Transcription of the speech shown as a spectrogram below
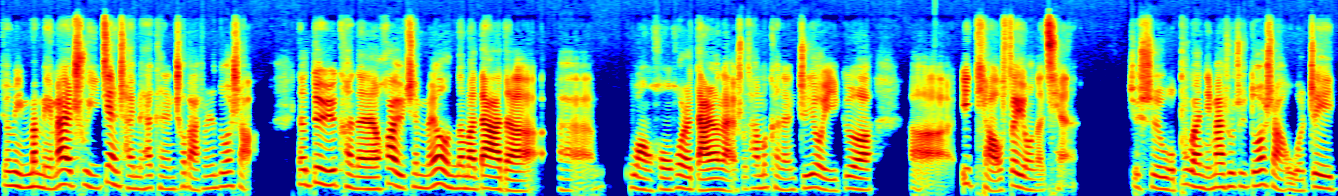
就每卖每卖出一件产品，他可能抽百分之多少。那对于可能话语权没有那么大的呃网红或者达人来说，他们可能只有一个呃一条费用的钱，就是我不管你卖出去多少，我这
